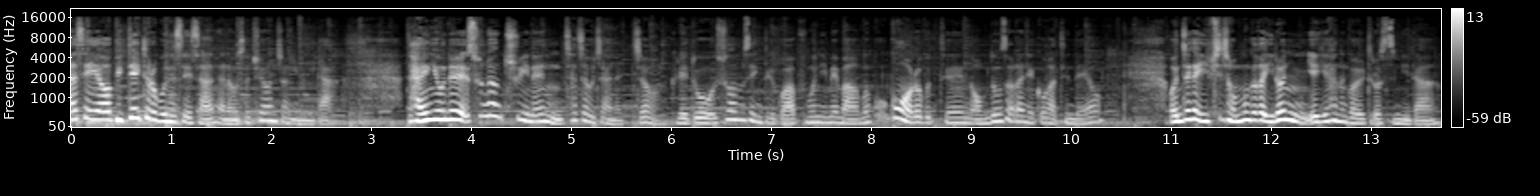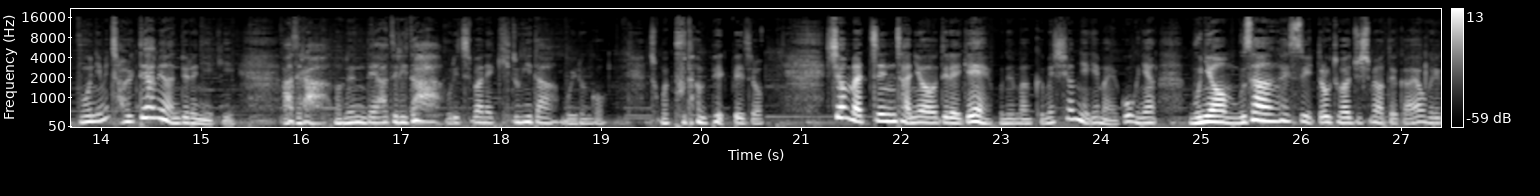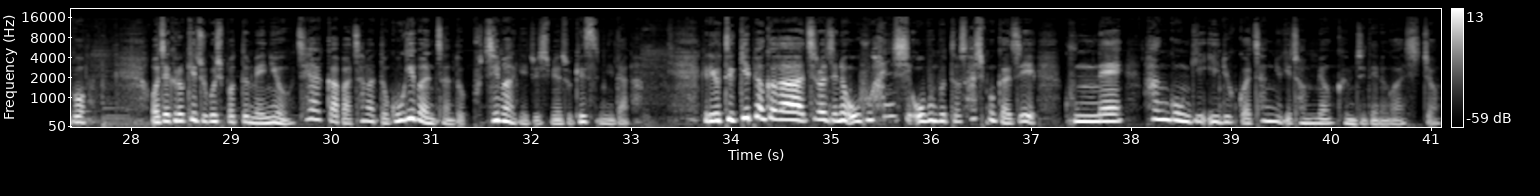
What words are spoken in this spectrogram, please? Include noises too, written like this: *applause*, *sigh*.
안녕하세요. 빅데이터로 보는 세상 아나운서 최원정입니다. 다행히 오늘 수능 추위는 찾아오지 않았죠. 그래도 수험생들과 부모님의 마음은 꽁꽁 얼어붙은 엄동설한일 것 같은데요. 언젠가 입시 전문가가 이런 얘기하는 걸 들었습니다. 부모님이 절대 하면 안 되는 얘기. 아들아, 너는 내 아들이다. 우리 집안의 기둥이다. 뭐 이런 거. 정말 부담 100배죠. 시험 마친 자녀들에게 오늘만큼은 시험 얘기 말고 그냥 무념, 무상할 수 있도록 도와주시면 어떨까요? 그리고 어제 그렇게 주고 싶었던 메뉴, 체할까봐 참았던 고기 반찬도 푸짐하게 해주시면 좋겠습니다. 그리고 듣기 평가가 치러지는 오후 1시 5분부터 40분까지 국내 항공기 이륙과 착륙이 전면 금지되는 거 아시죠?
